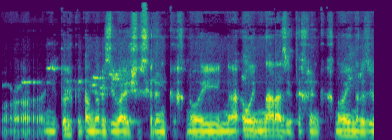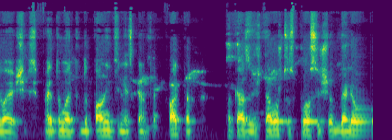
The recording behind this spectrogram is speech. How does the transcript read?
э, не только там на развивающихся рынках, но и на, ой, на развитых рынках, но и на развивающихся. Поэтому это дополнительный, скажем так, фактор, показывающий того, что спрос еще далек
